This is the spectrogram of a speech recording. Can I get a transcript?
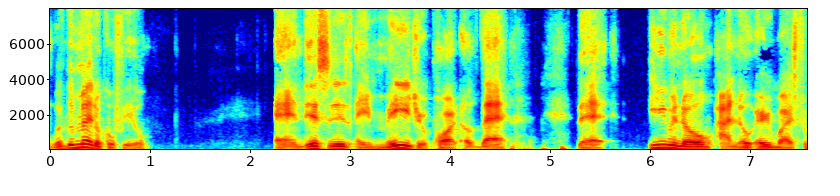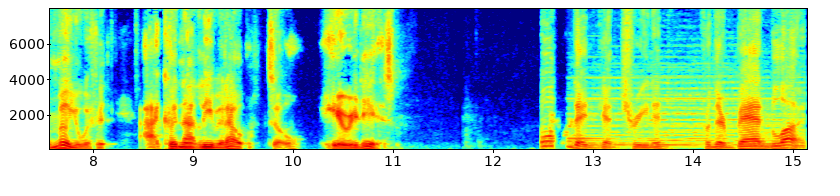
with the medical field. And this is a major part of that, that even though I know everybody's familiar with it, I could not leave it out. So here it is. They'd get treated for their bad blood.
